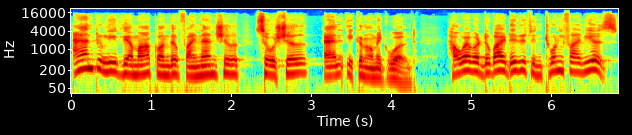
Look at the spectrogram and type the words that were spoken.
and to leave their mark on the financial, social, and economic world. However, Dubai did it in 25 years.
